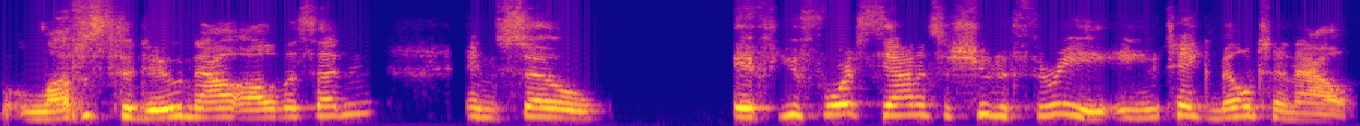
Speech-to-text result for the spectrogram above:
loves to do now all of a sudden. And so if you force Giannis to shoot a three and you take Middleton out,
